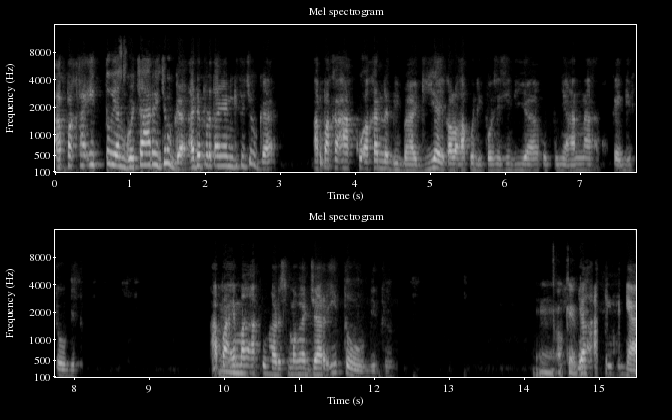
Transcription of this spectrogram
apakah itu yang gue cari juga? Ada pertanyaan gitu juga. Apakah aku akan lebih bahagia ya kalau aku di posisi dia aku punya anak kayak gitu gitu. Apa Hmm. emang aku harus mengejar itu gitu Hmm, Oke, oke. yang akhirnya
